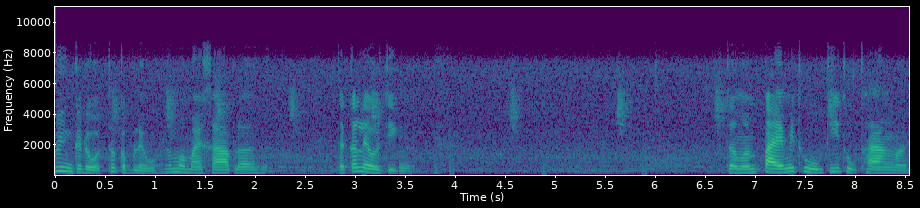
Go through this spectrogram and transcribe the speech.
วิ่งกระโดดเท่ากับเร็วนั่นมาไม้คราฟแล้ว แต่ก็เร็วจริง แต่มันไปไม่ถูกที่ถูกทางหน่อย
